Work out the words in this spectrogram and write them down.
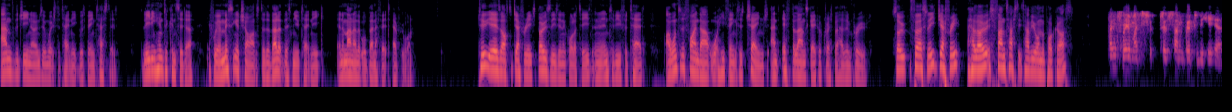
and the genomes in which the technique was being tested, leading him to consider if we are missing a chance to develop this new technique in a manner that will benefit everyone. Two years after Jeffrey exposed these inequalities in an interview for TED, I wanted to find out what he thinks has changed and if the landscape of CRISPR has improved. So, firstly, Jeffrey, hello. It's fantastic to have you on the podcast. Thanks very much, Tristan. Good to be here.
